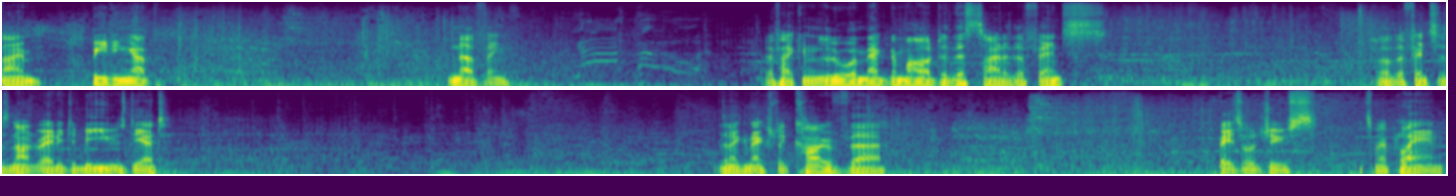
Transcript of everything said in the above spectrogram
I'm beating up nothing. If I can lure Magnamalo to this side of the fence, Although the fence is not ready to be used yet. Then I can actually carve the Bazelgeuse. That's my plan.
